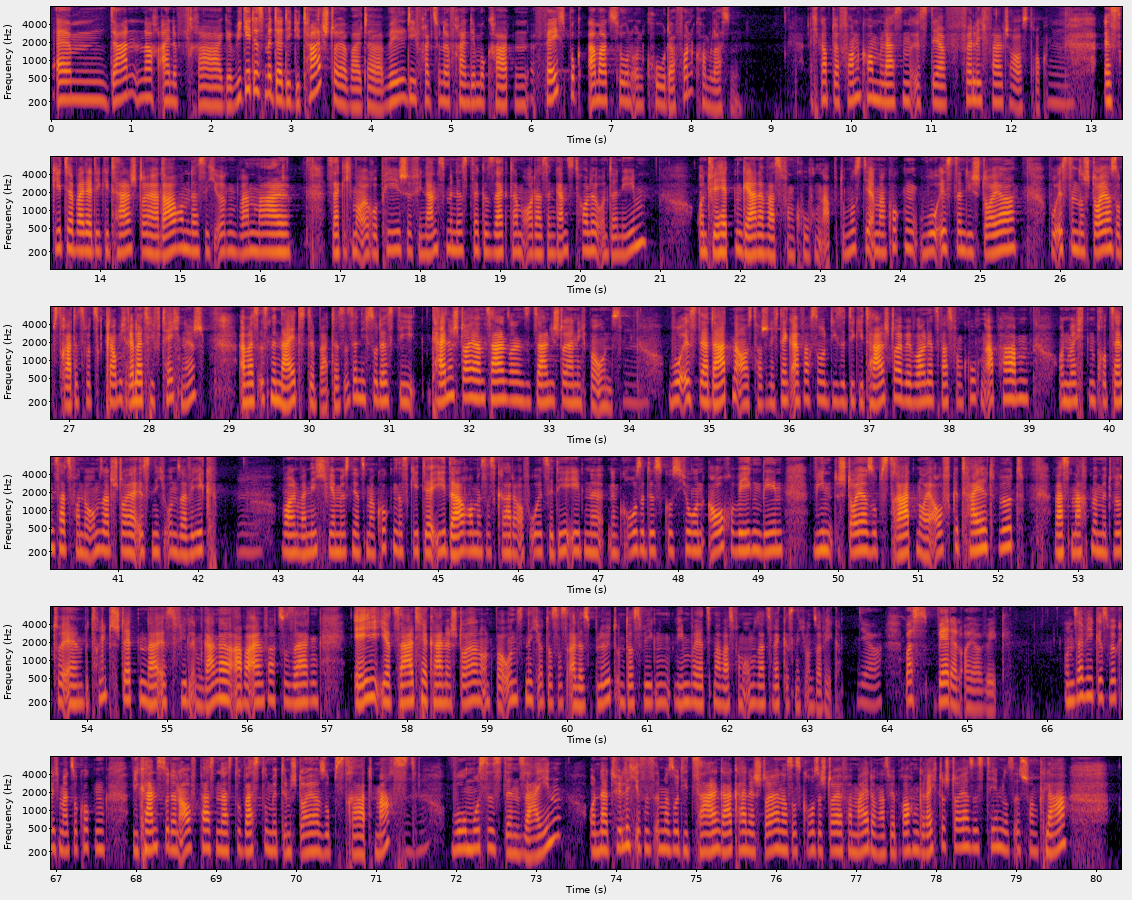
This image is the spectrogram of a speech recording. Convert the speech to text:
Ähm, dann noch eine Frage. Wie geht es mit der Digitalsteuer weiter? Will die Fraktion der Freien Demokraten Facebook, Amazon und Co. davonkommen lassen? Ich glaube, davonkommen lassen ist der völlig falsche Ausdruck. Mhm. Es geht ja bei der Digitalsteuer darum, dass sich irgendwann mal, sag ich mal, europäische Finanzminister gesagt haben, oh, das sind ganz tolle Unternehmen und wir hätten gerne was vom Kuchen ab. Du musst ja immer gucken, wo ist denn die Steuer, wo ist denn das Steuersubstrat? Jetzt wird es, glaube ich, relativ technisch, aber es ist eine Neiddebatte. Es ist ja nicht so, dass die keine Steuern zahlen, sondern sie zahlen die Steuern nicht bei uns. Mhm. Wo ist der Datenaustausch? Und ich denke einfach so, diese Digitalsteuer, wir wollen jetzt was vom Kuchen abhaben und möchten einen Prozentsatz von der Umsatzsteuer, ist nicht unser Weg. Wollen wir nicht. Wir müssen jetzt mal gucken. Es geht ja eh darum, es ist gerade auf OECD-Ebene eine große Diskussion, auch wegen den, wie ein Steuersubstrat neu aufgeteilt wird. Was macht man mit virtuellen Betriebsstätten? Da ist viel im Gange, aber einfach zu sagen, ey, ihr zahlt hier keine Steuern und bei uns nicht und das ist alles blöd und deswegen nehmen wir jetzt mal was vom Umsatz weg, ist nicht unser Weg. Ja, was wäre denn euer Weg? Unser Weg ist wirklich mal zu gucken, wie kannst du denn aufpassen, dass du, was du mit dem Steuersubstrat machst. Mhm wo muss es denn sein? Und natürlich ist es immer so, die zahlen gar keine Steuern, das ist große Steuervermeidung. Also wir brauchen ein gerechtes Steuersystem, das ist schon klar.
